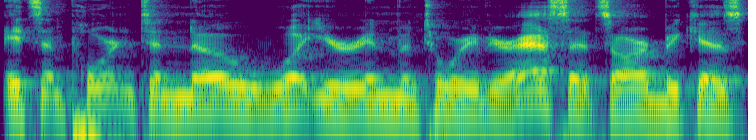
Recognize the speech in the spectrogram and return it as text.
it's important to know what your inventory of your assets are because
